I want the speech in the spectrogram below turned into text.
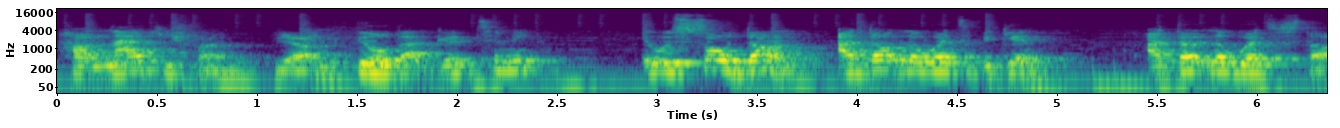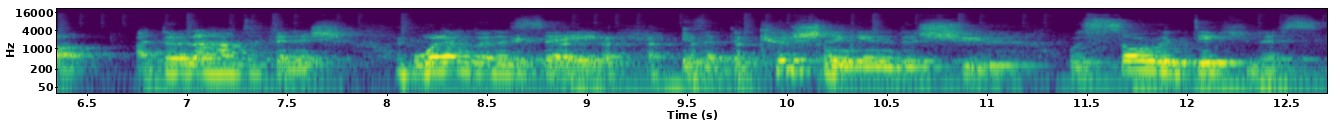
how Nike foam Yeah. can feel that good to me. It was so dumb. I don't know where to begin. I don't know where to start. I don't know how to finish. All I'm gonna say is that the cushioning in the shoe was so ridiculous,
